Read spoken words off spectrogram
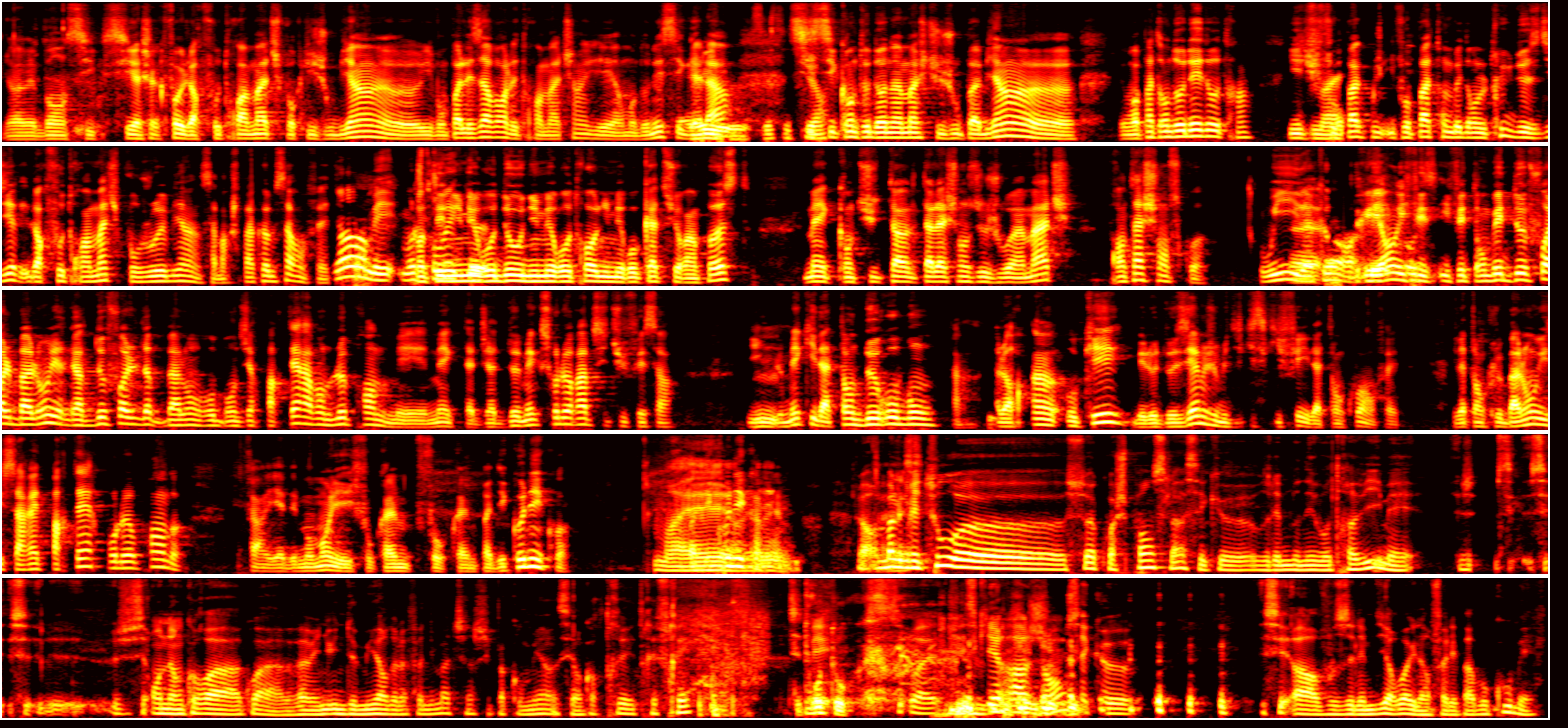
Ouais, mais bon, si, si à chaque fois il leur faut trois matchs pour qu'ils jouent bien, euh, ils vont pas les avoir les trois matchs. Hein. Et à un moment donné, ces gars-là, Oui, ça, c'est si, quand on te donne un match tu joues pas bien, euh, on va pas t'en donner d'autres. Hein. Il Ouais. pas, il faut pas tomber dans le truc de se dire il leur faut trois matchs pour jouer bien. Ça marche pas comme ça en fait. Non, mais moi quand tu es numéro que... 2 ou numéro 3 ou numéro 4 sur un poste, mec, quand tu as, la chance de jouer un match, prends ta chance quoi. Oui, Euh, d'accord. Dréan, mais- il, fait, il fait tomber deux fois le ballon, il regarde deux fois le ballon rebondir par terre avant de le prendre. Mais mec, t'as déjà deux mecs sur le rap si tu fais ça. Il- Mm. Le mec, il attend deux rebonds. Enfin, alors un, ok, mais le deuxième, je me dis qu'est-ce qu'il fait? Il attend quoi en fait? Il attend que le ballon il s'arrête par terre pour le prendre. Enfin, il y a des moments, il faut quand même, faut quand même pas déconner quoi. Pas Ouais, déconner ouais. quand même. Alors, Ouais, malgré tout, euh, ce à quoi je pense là, c'est que vous allez me donner votre avis, mais je- c'est- c'est- c'est- je- on est encore à quoi à 20 minutes, une demi-heure de la fin du match, hein, je sais pas combien, c'est encore très très frais. C'est trop Mais- tôt. C'est- ouais, ce qui est rageant, c'est que c'est alors vous allez me dire ouais, il en fallait pas beaucoup, mais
